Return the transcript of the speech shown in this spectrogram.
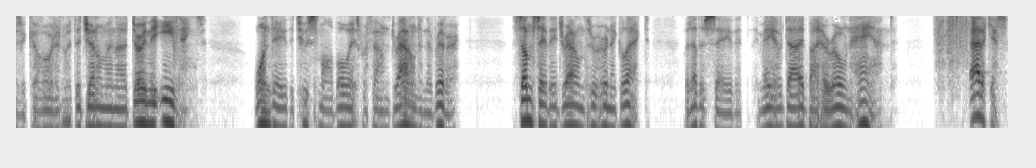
she cavorted with the gentleman uh, during the evenings. One day, the two small boys were found drowned in the river. Some say they drowned through her neglect, but others say that they may have died by her own hand. Atticus,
